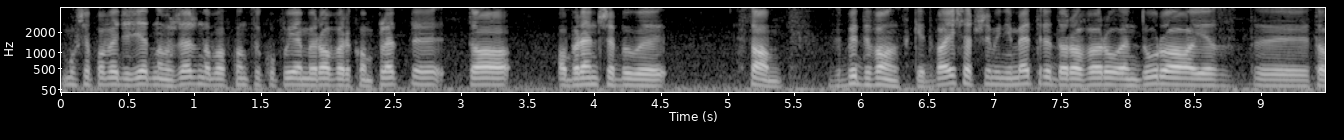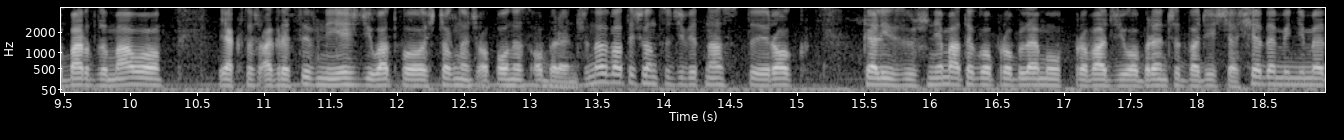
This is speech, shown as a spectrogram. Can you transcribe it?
muszę powiedzieć jedną rzecz, no bo w końcu kupujemy rower kompletny, to obręcze były, są zbyt wąskie. 23 mm do roweru enduro jest yy, to bardzo mało jak ktoś agresywnie jeździ, łatwo ściągnąć oponę z obręczy. Na 2019 rok Kellys już nie ma tego problemu, wprowadził obręcze 27 mm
